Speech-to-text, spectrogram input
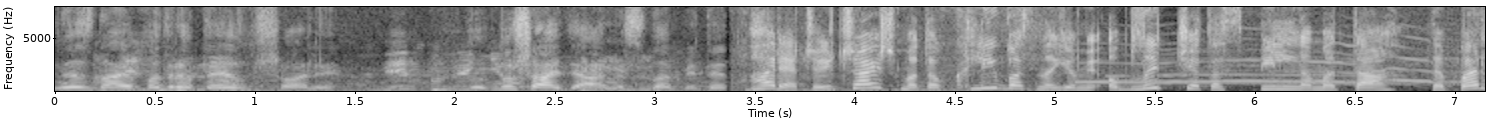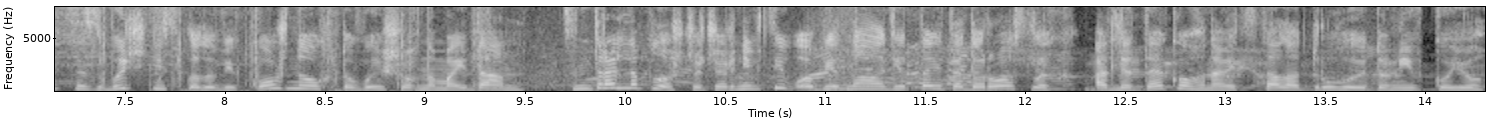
Не знаю, патріотизм в школі. Ду- Душа тягне сюди піти. Гарячий чай, шматок хліба, знайомі обличчя та спільна мета. Тепер це звичні складові кожного, хто вийшов на майдан. Центральна площа Чернівців об'єднала дітей та дорослих, а для декого навіть стала другою домівкою.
